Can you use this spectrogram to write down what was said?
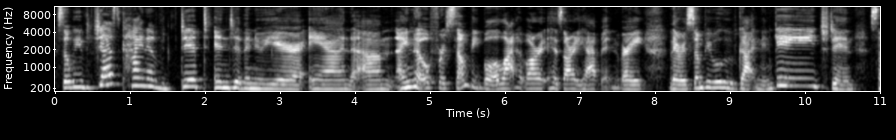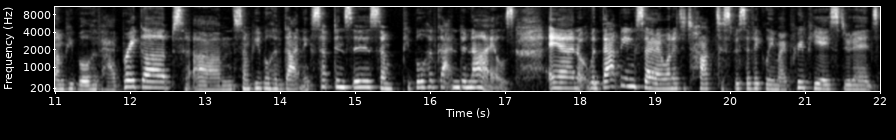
So we've just kind of dipped into the new year, and um, I know for some people, a lot have already has already happened, right? There are some people who've gotten engaged, and some people have had breakups, um, some people have gotten acceptances, some people have gotten denials. With that being said, I wanted to talk to specifically my pre-PA students,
